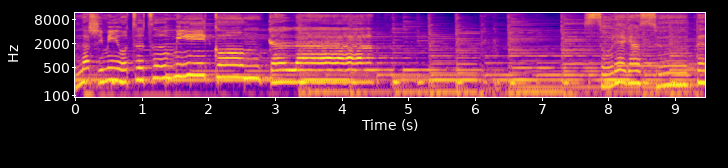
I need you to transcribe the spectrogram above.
悲しみを包み込んだられが全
